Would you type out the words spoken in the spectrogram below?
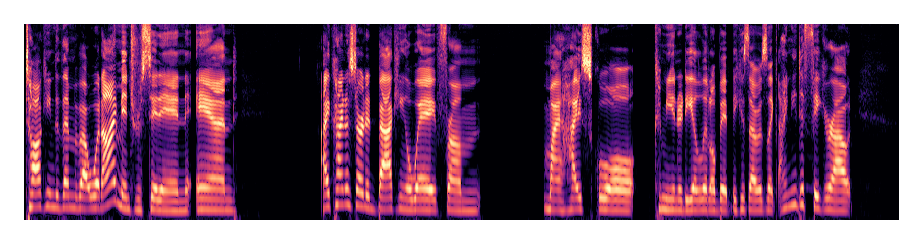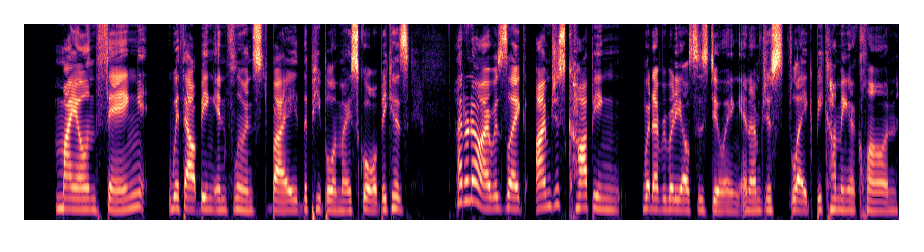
talking to them about what I'm interested in. And I kind of started backing away from my high school community a little bit because I was like I need to figure out my own thing without being influenced by the people in my school because I don't know. I was like, I'm just copying what everybody else is doing, and I'm just like becoming a clone,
